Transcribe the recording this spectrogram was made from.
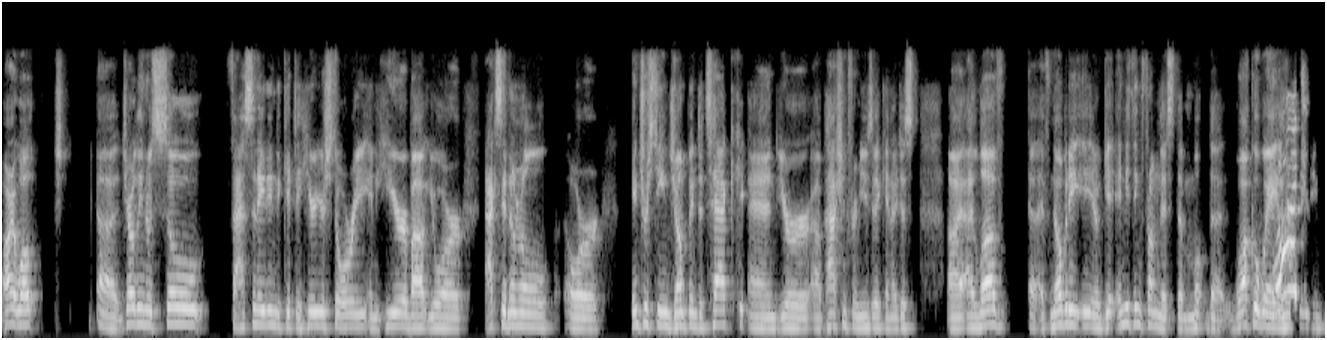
All right. Well, uh, Geraldine was so fascinating to get to hear your story and hear about your accidental or interesting jump into tech and your uh, passion for music. And I just, uh, I love uh, if nobody you know get anything from this, the the walk away understanding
